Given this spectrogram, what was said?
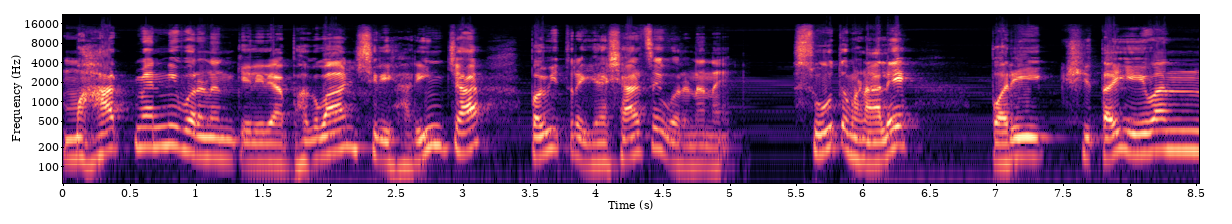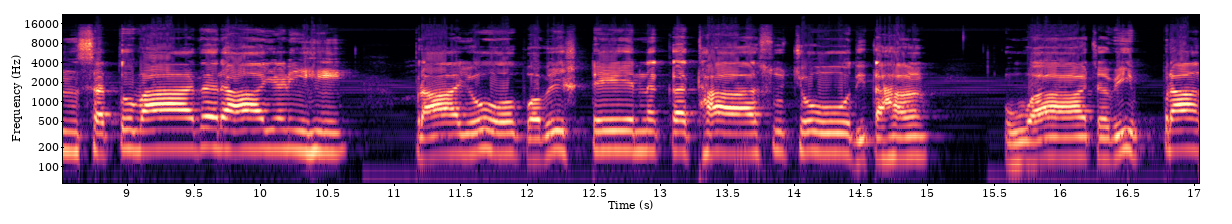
महात्म्यांनी वर्णन केलेल्या भगवान श्रीहरींच्या पवित्र यशाचे वर्णन आहे. सूत म्हणाले परीक्षित सतुबादरायणी प्रायोपविष्टेन कथा सुचोदित। उवाच विप्रा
